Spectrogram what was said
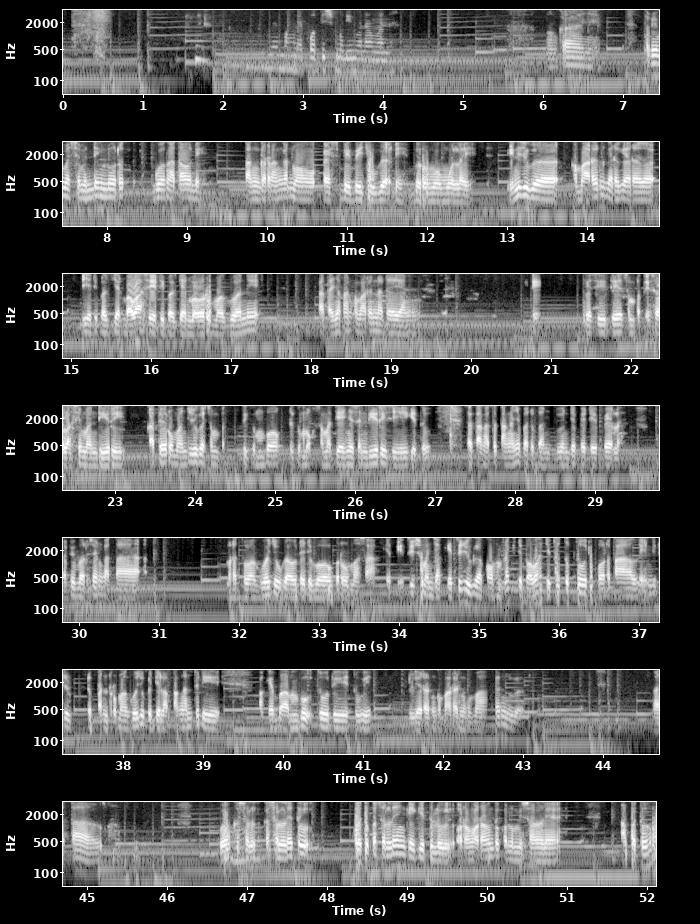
Memang nepotisme di mana-mana. Makanya. Tapi masih mending nurut gua nggak tahu nih. Tangerang kan mau PSBB juga nih baru mau mulai. Ini juga kemarin gara-gara ya di bagian bawah sih di bagian bawah rumah gua nih katanya kan kemarin ada yang enggak sih dia sempat isolasi mandiri katanya rumahnya juga sempat digembok digembok sama dianya sendiri sih gitu. Tetangga tetangganya pada bantuin dia PDP lah. Tapi barusan kata mertua gue juga udah dibawa ke rumah sakit. Itu semenjak itu juga komplek di bawah ditutup tuh di portal. Ini di depan rumah gue juga di lapangan tuh dipakai bambu tuh dituin giliran kemarin kemarin juga nggak tahu. Gue kesel keselnya tuh gue tuh keselnya yang kayak gitu loh. Orang-orang tuh kalau misalnya apa tuh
